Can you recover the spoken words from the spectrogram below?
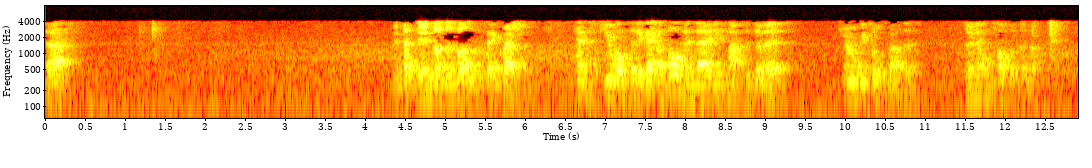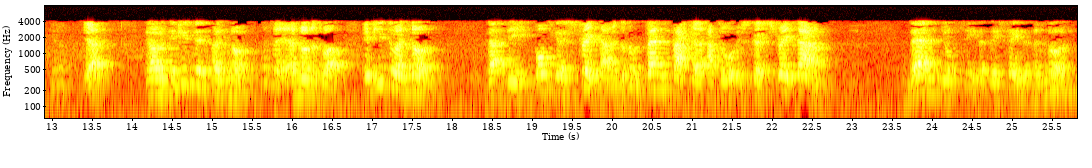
that? In fact, you're none as well, the same question. Hence, if you wanted to get a bob in there, you'd have to do it. Do you remember we talked about this? Doing it on top of the nun. Yeah. Yeah? You know, if you did a nun, let's say a nun as well, if you do a nun, that the body goes straight down, it doesn't bend back at all, it just goes straight down, then you'll see that they say that the nun,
